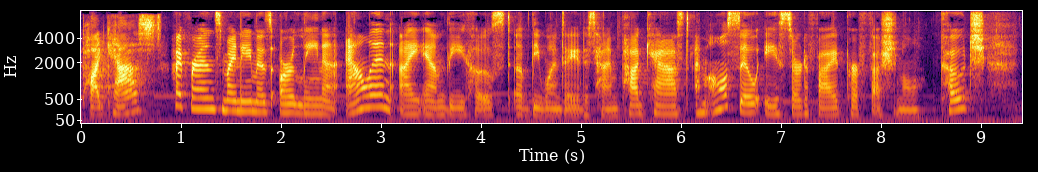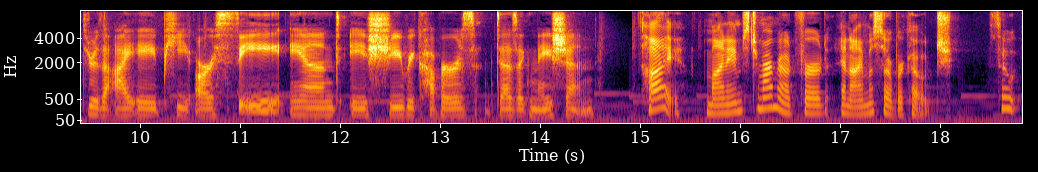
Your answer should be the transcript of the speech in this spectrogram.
podcast. Hi, friends. My name is Arlina Allen. I am the host of the One Day at a Time podcast. I'm also a certified professional coach through the IAPRC and a She Recovers designation. Hi, my name's Tamar Medford, and I'm a sober coach. So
